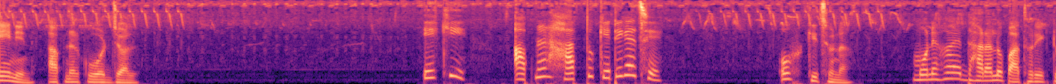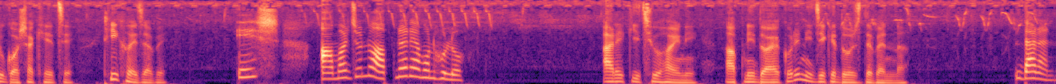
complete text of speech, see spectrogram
এই নিন আপনার কুয়োর জল। এ কি? আপনার হাত তো কেটে গেছে। ওহ কিছু না। মনে হয় ধারালো পাথরে একটু গসা খেয়েছে। ঠিক হয়ে যাবে। এস আমার জন্য আপনার এমন হলো। আরে কিছু হয়নি। আপনি দয়া করে নিজেকে দোষ দেবেন না। দাঁড়ান।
